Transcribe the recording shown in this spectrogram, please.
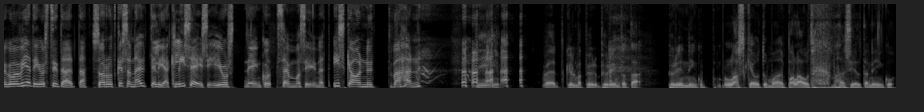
No kun mä mietin just sitä, että sorutkessa näyttelijä kliseisiin just niin kuin semmosiin, että iskä on nyt vähän. Niin, kyllä mä pyrin tota, pyrin niin kuin laskeutumaan, palautumaan sieltä niin kuin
